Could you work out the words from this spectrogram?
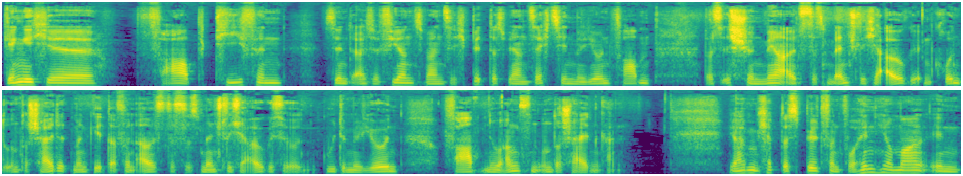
Gängige Farbtiefen sind also 24 Bit, das wären 16 Millionen Farben. Das ist schon mehr als das menschliche Auge im Grund unterscheidet. Man geht davon aus, dass das menschliche Auge so eine gute Million Farbnuancen unterscheiden kann. Wir haben, ich habe das Bild von vorhin hier mal in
